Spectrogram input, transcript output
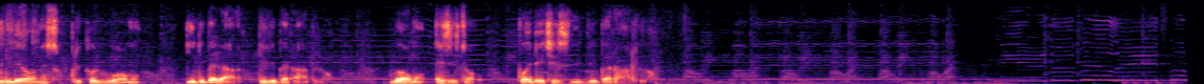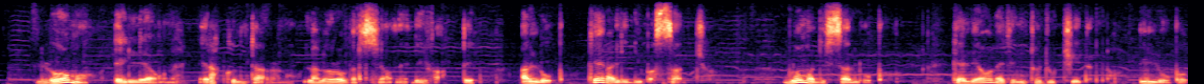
Il leone supplicò l'uomo di, libera- di liberarlo. L'uomo esitò, poi decise di liberarlo. L'uomo e il leone raccontarono la loro versione dei fatti al lupo che era lì di passaggio. L'uomo disse al lupo che il leone tentò di ucciderlo. Il lupo,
